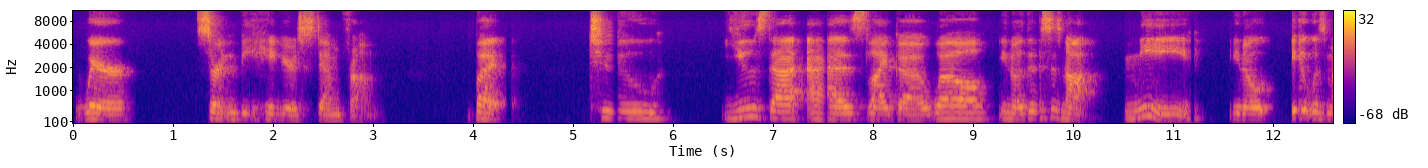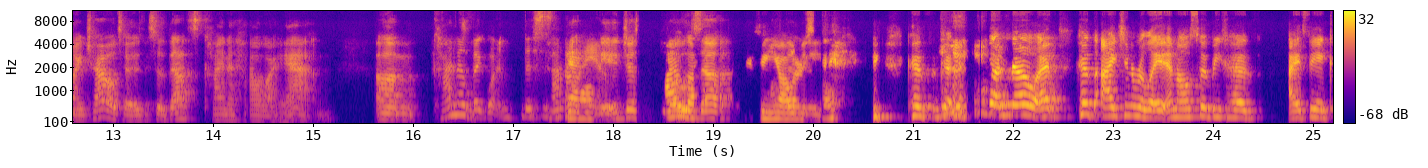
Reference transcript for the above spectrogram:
where certain behaviors stem from, but to use that as like a well you know this is not me you know it was my childhood so that's kind of how i am. Um kind that's of a big one. This is kind of, it just blows up everything y'all are saying. Because no because I can relate and also because i think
